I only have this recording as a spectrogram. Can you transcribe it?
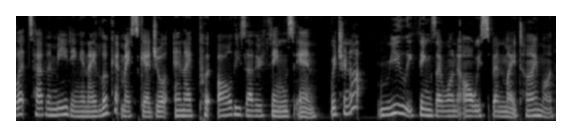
Let's have a meeting. And I look at my schedule and I put all these other things in, which are not really things I want to always spend my time on.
